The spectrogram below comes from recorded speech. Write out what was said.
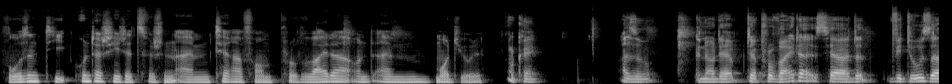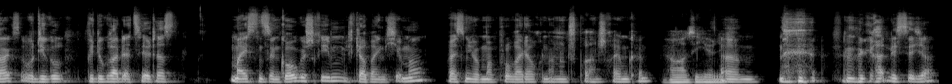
wo sind die Unterschiede zwischen einem Terraform Provider und einem Module? Okay. Also, genau, der, der Provider ist ja, wie du sagst, oder die, wie du gerade erzählt hast, meistens in Go geschrieben. Ich glaube eigentlich immer. Weiß nicht, ob man Provider auch in anderen Sprachen schreiben kann. Ja, sicherlich. Ähm, bin mir gerade nicht sicher.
